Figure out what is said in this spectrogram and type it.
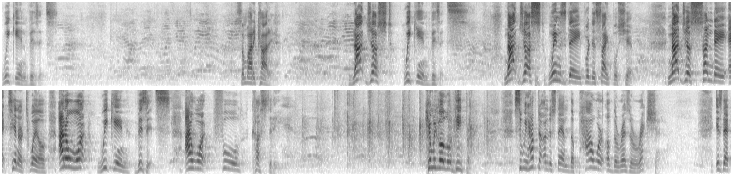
weekend visits. Somebody caught it. Not just weekend visits, not just Wednesday for discipleship not just Sunday at 10 or 12. I don't want weekend visits. I want full custody. Can we go a little deeper? See, we have to understand the power of the resurrection is that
